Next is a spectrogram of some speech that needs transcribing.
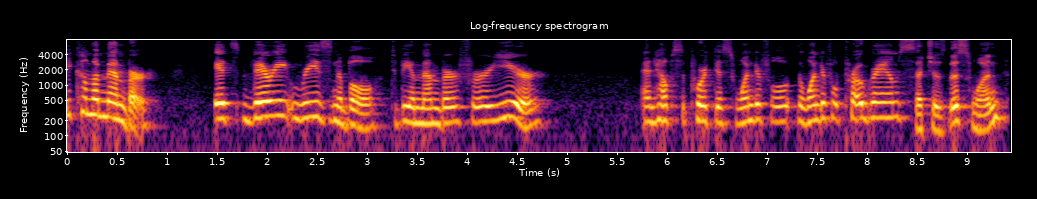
Become a member. It's very reasonable to be a member for a year and help support this wonderful, the wonderful programs such as this one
